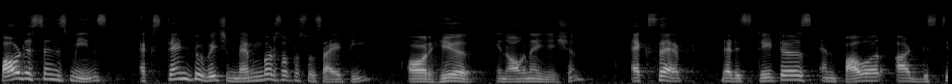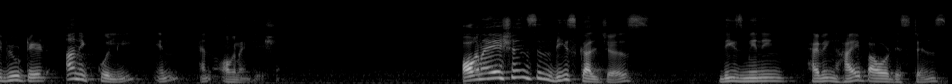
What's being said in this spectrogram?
power distance means extent to which members of a society or here in organization accept that status and power are distributed unequally in an organization. Organizations in these cultures, these meaning having high power distance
